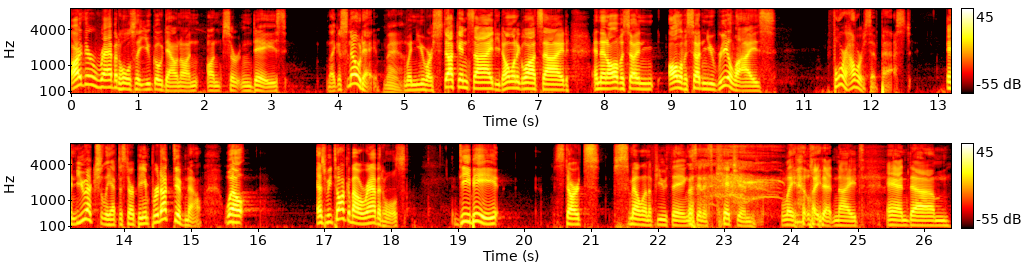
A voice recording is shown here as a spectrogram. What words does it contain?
are there rabbit holes that you go down on on certain days, like a snow day, Man. when you are stuck inside, you don't want to go outside, and then all of a sudden, all of a sudden, you realize four hours have passed, and you actually have to start being productive now. Well as we talk about rabbit holes, DB starts smelling a few things in his kitchen late late at night, and um,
